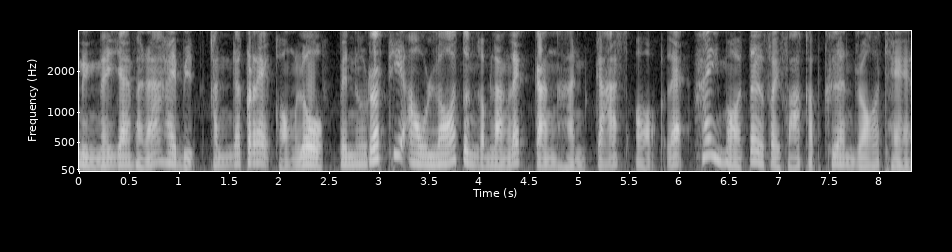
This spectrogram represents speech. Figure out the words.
หนึ่งในยานพาหนะไฮบริดคันแรกๆของโลก เป็นรถที่เอาล้อตุนกำลังและกังหันก๊าซออก และให้มอเตอร์ไฟฟ้าขับเคลื่อนล้อแทน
